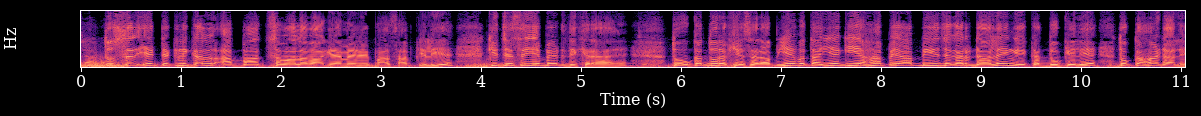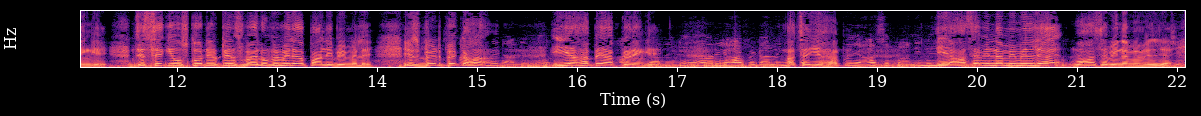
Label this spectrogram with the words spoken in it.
तो सर एक टेक्निकल अब बात सवाल अब आ गया मेरे पास आपके लिए कि जैसे ये बेड दिख रहा है तो कद्दू रखिए सर आप ये बताइए कि यहाँ पे आप बीज अगर डालेंगे कद्दू के लिए तो कहाँ डालेंगे? जिससे कि उसको न्यूट्रिएंट्स वैल्यू भी मिले और पानी भी मिले। इस बेड पे कहाँ? यहाँ पे आप करेंगे। और यहाँ पे डालेंगे। अच्छा यहाँ पे। यहाँ से पानी यहाँ से भी नमी मिल जाए वहाँ से भी नमी मिल जाए।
